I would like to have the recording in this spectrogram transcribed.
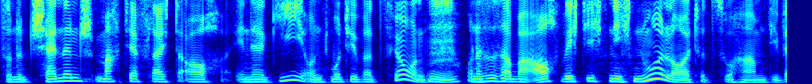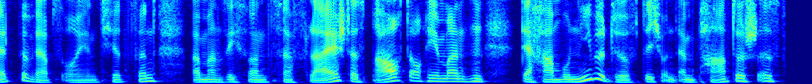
So eine Challenge macht ja vielleicht auch Energie und Motivation. Mhm. Und es ist aber auch wichtig, nicht nur Leute zu haben, die wettbewerbsorientiert sind, weil man sich sonst zerfleischt. Es braucht auch jemanden, der harmoniebedürftig und empathisch ist,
